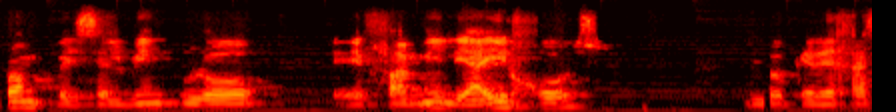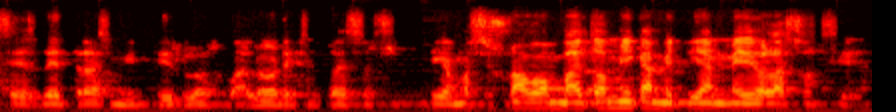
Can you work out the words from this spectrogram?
rompes el vínculo eh, familia-hijos, lo que dejas es de transmitir los valores. Entonces, digamos, es una bomba atómica metida en medio de la sociedad.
